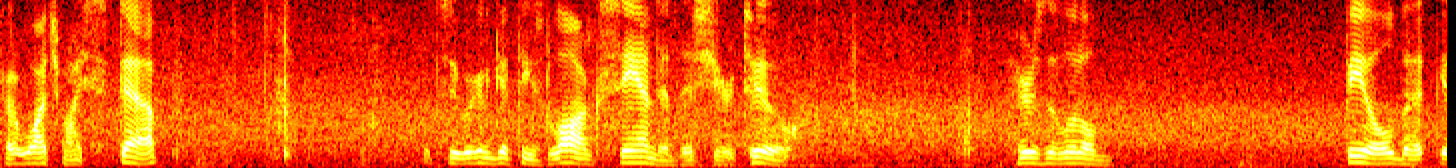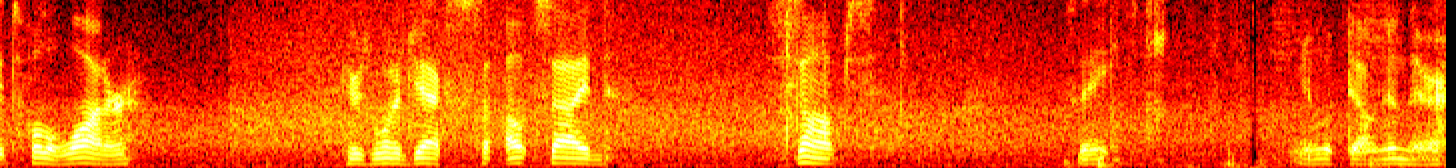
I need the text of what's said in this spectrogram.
Got to watch my step. Let's see, we're going to get these logs sanded this year too. Here's the little field that gets full of water. Here's one of Jack's outside sumps. See, you look down in there.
